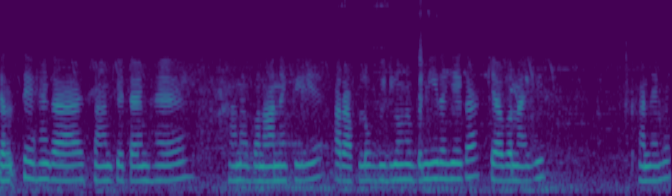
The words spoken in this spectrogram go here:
चलते हैं गाय शाम के टाइम है खाना बनाने के लिए। और आप लोग वीडियो में बनी रहिएगा, क्या बनाएगी खाने में?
